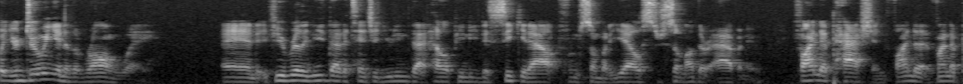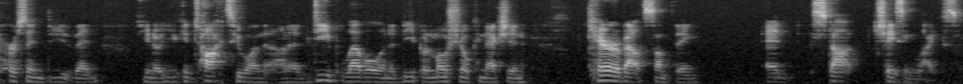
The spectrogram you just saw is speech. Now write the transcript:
but you're doing it in the wrong way. And if you really need that attention, you need that help, you need to seek it out from somebody else or some other avenue. Find a passion, find a find a person that you know you can talk to on on a deep level and a deep emotional connection, care about something, and stop chasing likes.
